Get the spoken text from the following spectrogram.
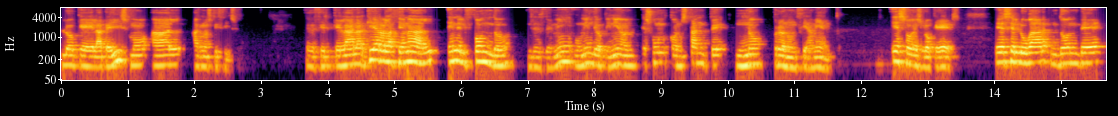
lo que el ateísmo al agnosticismo. Es decir, que la anarquía relacional, en el fondo, desde mi humilde opinión, es un constante no pronunciamiento. Eso es lo que es. Es el lugar donde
